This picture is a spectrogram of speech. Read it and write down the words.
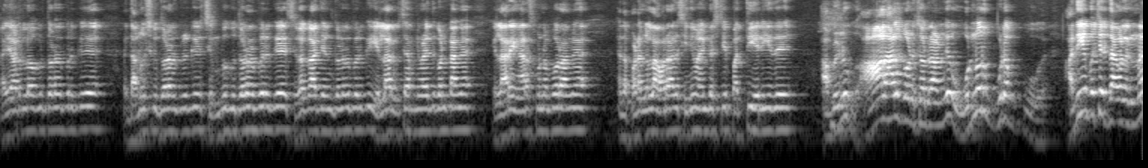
கையாடு லோகருக்கு தொடர்பு இருக்கு. தனுஷுக்கு தொடர்பு இருக்கு. செம்புக்கு தொடர்பு இருக்கு. சிவகார்த்தியனுக்கு தொடர்பு இருக்கு. எல்லாரும் விசாரணை வளர்த்து கொண்டாங்க எல்லாரையும் அரெஸ்ட் பண்ண போறாங்க. அந்த படங்கள்லாம் வராது. சினிமா இண்டஸ்ட்ரியை பத்தி எரியுது. அப்படின்னு ஆள் ஆளுக்கு ஒன்று சொல்றானுங்க. இன்னொரு கூட அதிகபட்ச தகவல் என்ன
